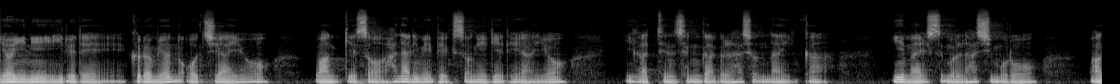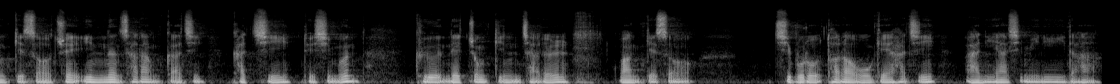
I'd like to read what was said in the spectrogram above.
여인이 이르되 그러면 어찌하여 왕께서 하나님의 백성에게 대하여 이 같은 생각을 하셨나이까 이 말씀을 하심으로 왕께서 죄 있는 사람까지 같이 되심은 그 내쫓긴 자를 왕께서 집으로 돌아오게 하지 아니하심이니이다.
